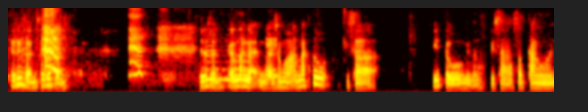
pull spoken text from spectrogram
seriusan seriusan. Seriusan Hmm, karena nggak nggak semua anak tuh bisa itu gitu loh bisa setanggung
